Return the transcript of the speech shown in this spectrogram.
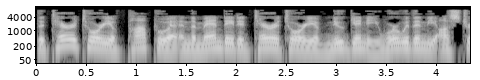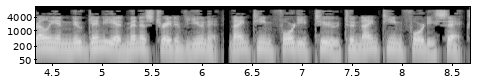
the territory of Papua and the mandated territory of New Guinea were within the Australian New Guinea Administrative Unit 1942 -1946.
